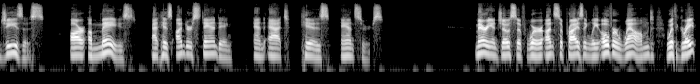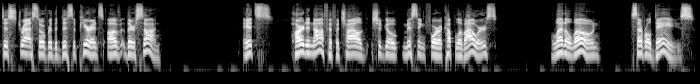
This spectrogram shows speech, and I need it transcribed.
Jesus are amazed at his understanding and at his answers. Mary and Joseph were unsurprisingly overwhelmed with great distress over the disappearance of their son. It's hard enough if a child should go missing for a couple of hours, let alone several days.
